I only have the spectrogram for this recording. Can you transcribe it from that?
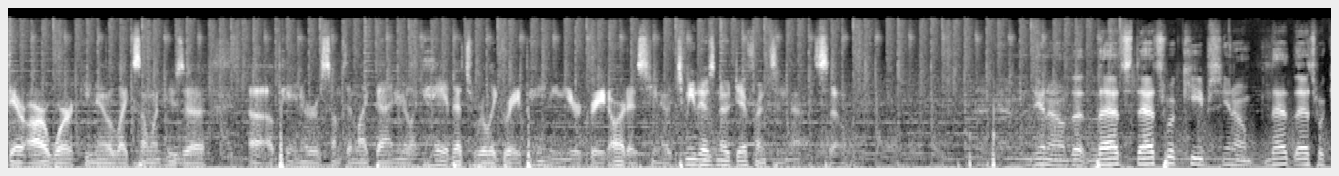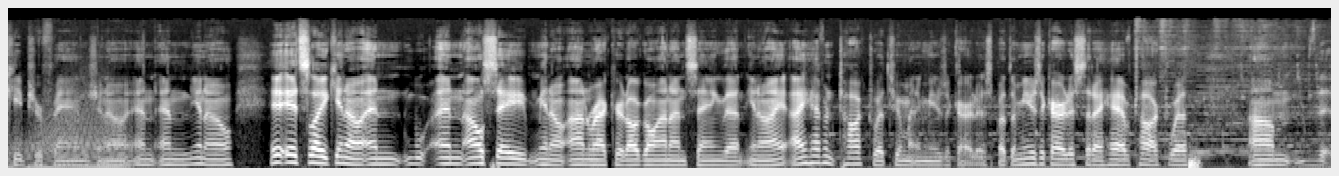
their artwork, you know, like someone who's a, a painter or something like that, and you're like, hey, that's a really great painting. You're a great artist, you know. To me, there's no difference in that. So. You know that that's that's what keeps you know that that's what keeps your fans you know and and you know it, it's like you know and and I'll say you know on record I'll go on on saying that you know I I haven't talked with too many music artists but the music artists that I have talked with um th-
